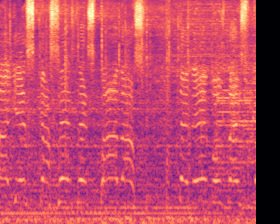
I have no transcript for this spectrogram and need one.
hay escasez de espadas. Tenemos la espada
